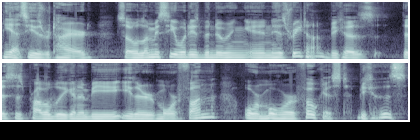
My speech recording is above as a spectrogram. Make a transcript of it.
yes, he's retired. So let me see what he's been doing in his free time because this is probably going to be either more fun or more focused because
